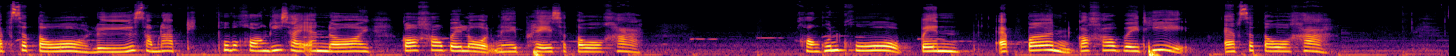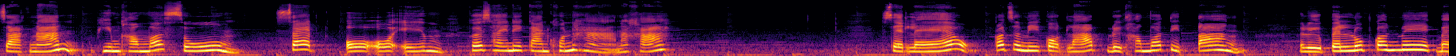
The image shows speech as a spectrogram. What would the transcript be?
App Store หรือสำหรับ ผู้ปกครองที่ใช้ Android ก็เข้าไปโหลดใน Play Store ค่ะ ของคุณครูเป็น Apple ก็เข้าไปที่ App Store ค่ะ จากนั้นพิมพ์คำว่า Zoom Z O O M เพื่อใช้ในการค้นหานะคะ เสร็จแล้วก็จะมีกดลับหรือคำว่าติดตั้ง หรือเป็นรูปก้อนเมฆแบ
